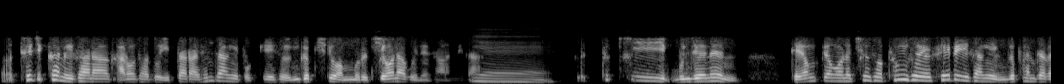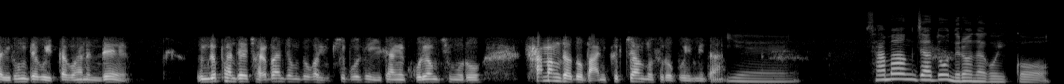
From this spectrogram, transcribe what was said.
어, 퇴직한 의사나 간호사도 잇따라 현장에 복귀해서 응급치료 업무를 지원하고 있는 상황입니다. 예. 그 특히 문제는 대형 병원에 최소 평소에 3배 이상의 응급 환자가 이송되고 있다고 하는데 응급 환자의 절반 정도가 65세 이상의 고령층으로 사망자도 많이 급증한 것으로 보입니다. 예. 사망자도 늘어나고 있고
